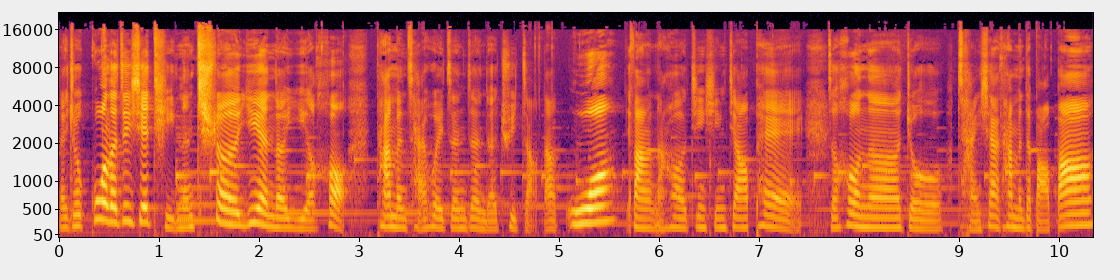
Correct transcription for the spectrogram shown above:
那就过了这些体能测验了以后，他们才会真正的去找到窝方，然后进行交配。之后呢，就产下他们的宝宝，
